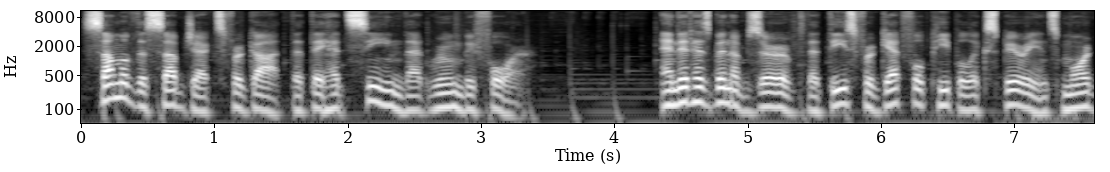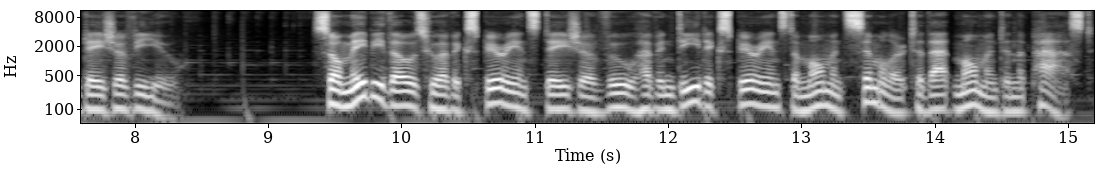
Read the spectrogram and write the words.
Some of the subjects forgot that they had seen that room before. And it has been observed that these forgetful people experience more deja vu. So maybe those who have experienced deja vu have indeed experienced a moment similar to that moment in the past,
